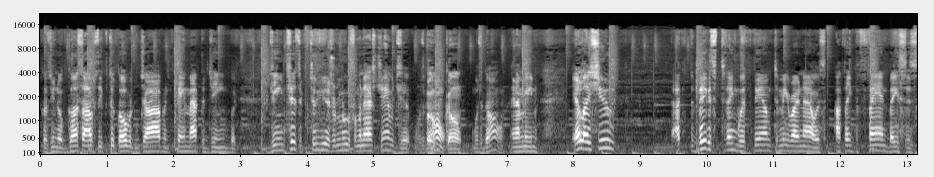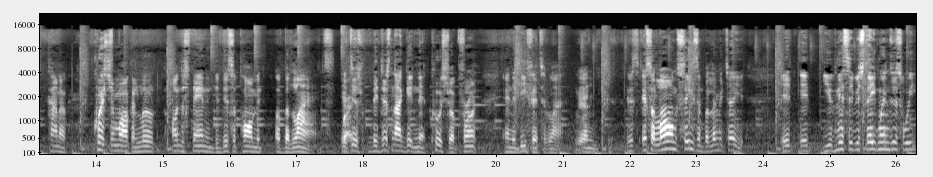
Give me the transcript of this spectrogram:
Because you know Gus obviously took over the job and came after Gene, but Gene Chizik, two years removed from a national championship, was Boom, gone. gone. Was gone. And I mean, LSU. I, the biggest thing with them to me right now is I think the fan base is kind of question mark and little understanding the disappointment of the lines. Right. just they're just not getting that push up front and the defensive line. Yeah. And it's, it's a long season, but let me tell you, it it you Mississippi State wins this week,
